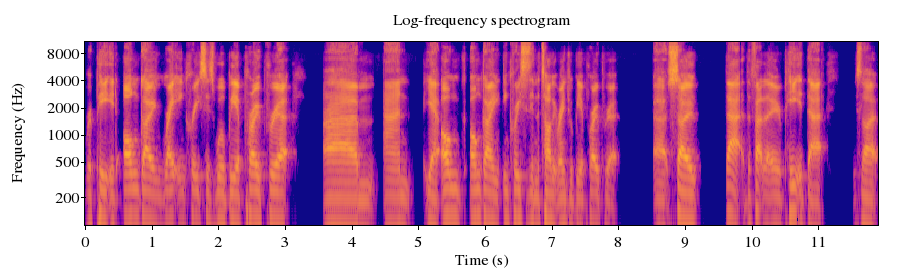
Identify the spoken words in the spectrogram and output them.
repeated ongoing rate increases will be appropriate. Um, and yeah, on, ongoing increases in the target range will be appropriate. Uh, so that the fact that they repeated that is like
